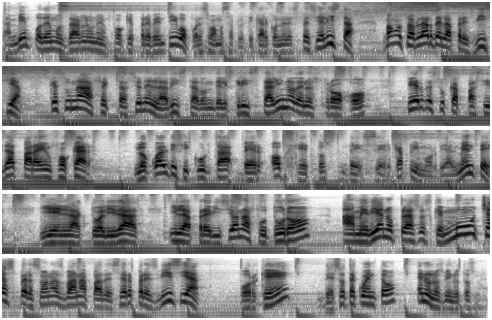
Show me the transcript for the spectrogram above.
también podemos darle un enfoque preventivo, por eso vamos a platicar con el especialista. Vamos a hablar de la presbicia, que es una afectación en la vista donde el cristalino de nuestro ojo pierde su capacidad para enfocar, lo cual dificulta ver objetos de cerca primordialmente. Y en la actualidad y la previsión a futuro, a mediano plazo es que muchas personas van a padecer presbicia. ¿Por qué? De eso te cuento en unos minutos más.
